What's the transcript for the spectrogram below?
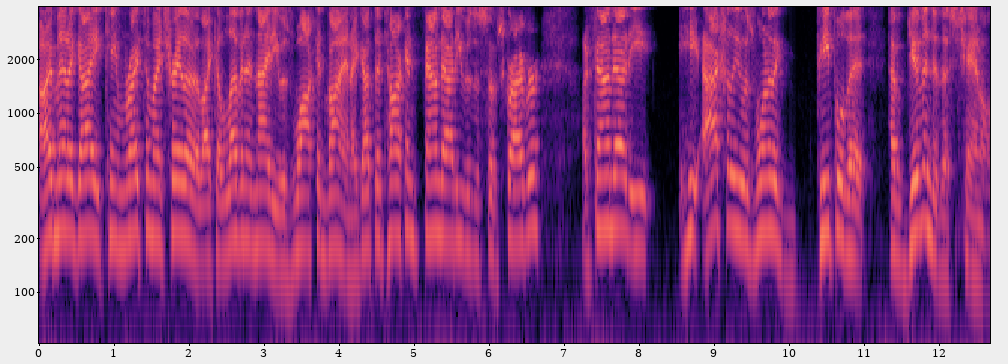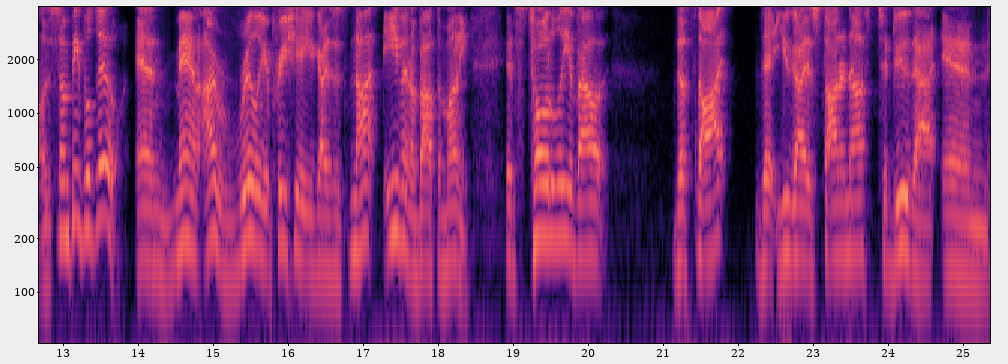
I met a guy, he came right to my trailer at like 11 at night. He was walking by and I got to talking, found out he was a subscriber. I found out he he actually was one of the people that have given to this channel, as some people do. And man, I really appreciate you guys. It's not even about the money. It's totally about the thought that you guys thought enough to do that and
